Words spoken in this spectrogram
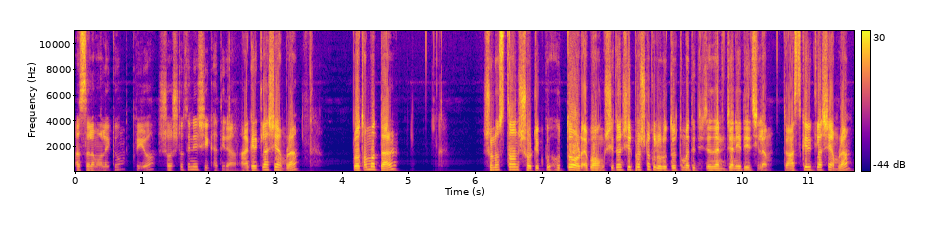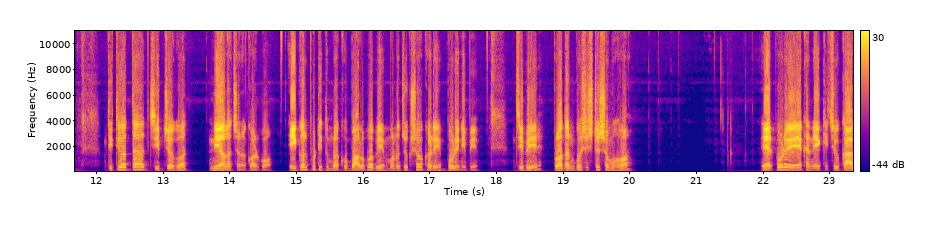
আসসালামু আলাইকুম, প্রিয় ষষ্ঠ শ্রেণির শিক্ষার্থীরা। আগের ক্লাসে আমরা প্রথম অধ্যার শূন্যস্থান, সঠিক উত্তর এবং সৃজনশীল প্রশ্নগুলোর উত্তর তোমাদের জানিয়ে দিয়েছিলাম। তো আজকের ক্লাসে আমরা দ্বিতীয় অধ্যায় জীবজগৎ নিয়ে আলোচনা করব। এই গল্পটি তোমরা খুব ভালোভাবে মনোযোগ সহকারে পড়ে নিবে। জীবের প্রধান বৈশিষ্ট্যসমূহ। এরপরে এখানে কিছু কাজ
